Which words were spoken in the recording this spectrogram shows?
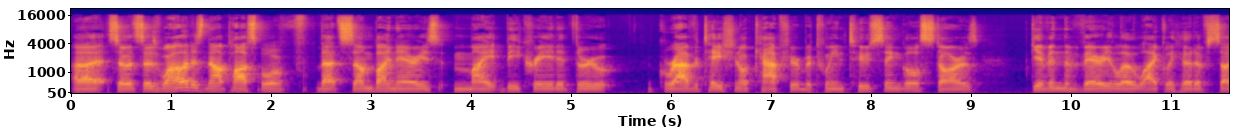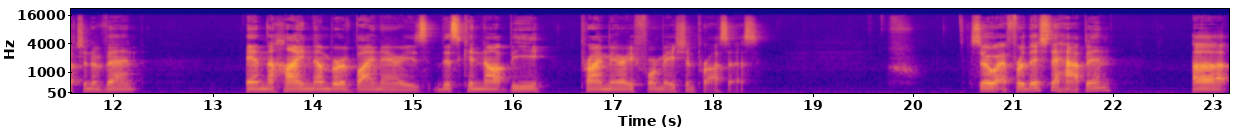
Uh, so it says while it is not possible f- that some binaries might be created through gravitational capture between two single stars, given the very low likelihood of such an event and the high number of binaries, this cannot be primary formation process. So uh, for this to happen, uh,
